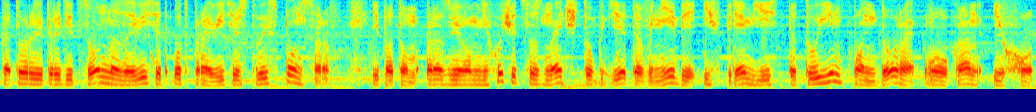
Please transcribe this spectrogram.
которые традиционно зависят от правительства и спонсоров. И потом, разве вам не хочется знать, что где-то в небе и впрямь есть Татуин, Пандора, Вулкан и Ход?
